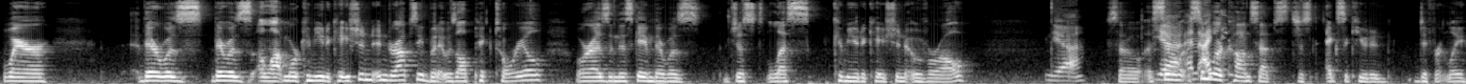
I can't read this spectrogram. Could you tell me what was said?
where there was there was a lot more communication in Dropsy, but it was all pictorial. Whereas in this game, there was just less communication overall. Yeah. So Yeah, similar, similar think- concepts, just executed differently.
